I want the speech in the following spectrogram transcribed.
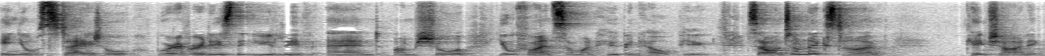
in your state or wherever it is that you live and I'm sure you'll find someone who can help you. So until next time, keep shining.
